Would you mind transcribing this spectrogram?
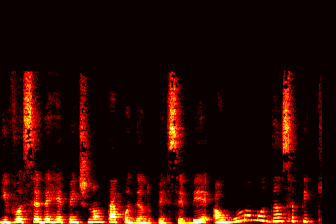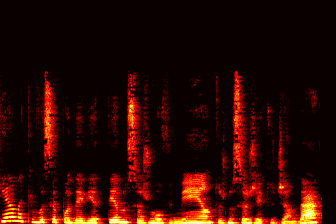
e você de repente não está podendo perceber alguma mudança pequena que você poderia ter nos seus movimentos, no seu jeito de andar,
